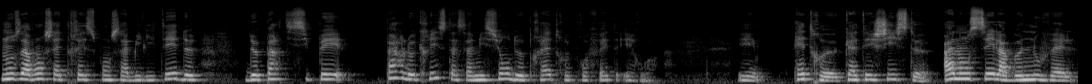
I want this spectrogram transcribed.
nous avons cette responsabilité de, de participer par le Christ à sa mission de prêtre, prophète et roi. Et être catéchiste, annoncer la bonne nouvelle,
